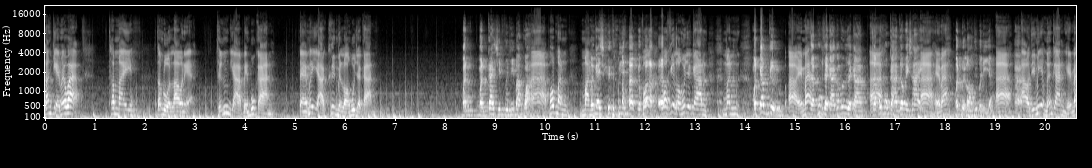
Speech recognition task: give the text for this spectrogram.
สังเกตไหมว่าทำไมตำรวจเราเนี่ยถึงอยากเป็นผู้การ แต่ไม่อยากขึ้นเป็นรองผู้จัดการ มันมันใกล้ชิดพื้นที่มากกว่า อ่าเพราะมันมันมันใกล้ชิดพื้นที่มากกเพราะว่าเพราะขึ้นรองผู้จัดการมันมันก้ากึ่งอ่าเห็นไหม จะผู้จัดการก็ไม่ผู้จัดการ อ่า จะไม่ผู้การก็ไม่ใช่ อ่าเห็นไหม มันเหมือนรองที่บดีอะ อ่าอ่าอ้าวทีนี้เหมือนกันเห็นไหม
